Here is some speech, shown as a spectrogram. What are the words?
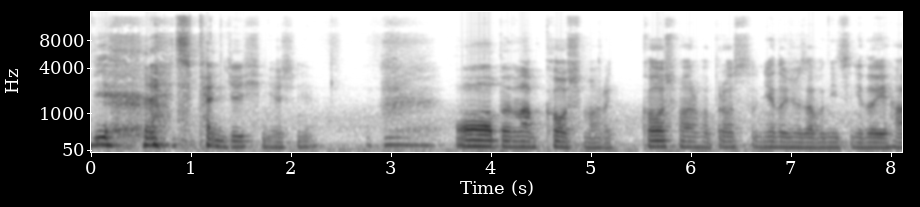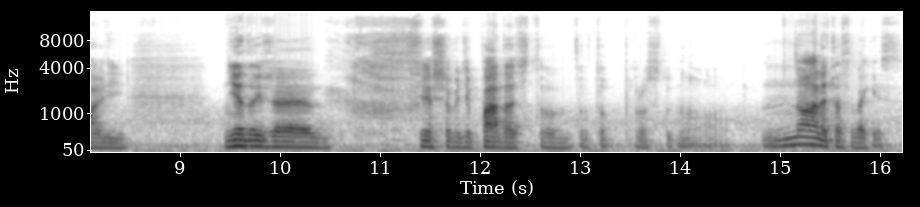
Więc będzie śmiesznie. O, powiem wam koszmar. Koszmar po prostu. Nie dość, że zawodnicy nie dojechali. Nie dość, że jeszcze będzie padać, to, to, to po prostu no. No ale czasem tak jest.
